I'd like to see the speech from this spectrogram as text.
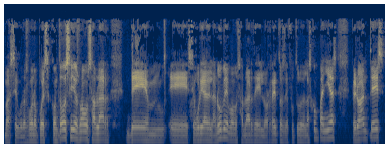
más seguros. Bueno, pues con todos ellos vamos a hablar de mm, eh, seguridad en la nube, vamos a hablar de los retos de futuro de las compañías, pero antes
